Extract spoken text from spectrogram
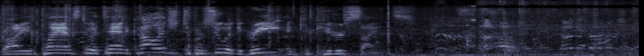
Ronnie's plans to attend college to pursue a degree in computer science. Yeah,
